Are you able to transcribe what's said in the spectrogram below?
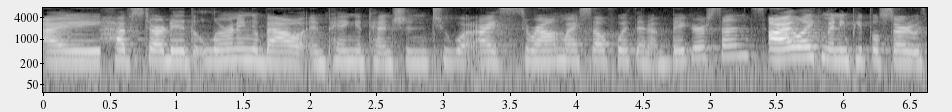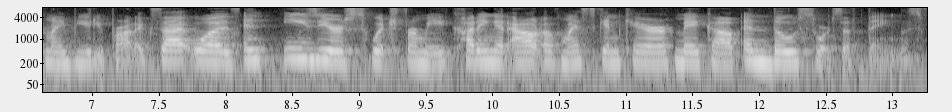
I have started learning about and paying attention to what I surround myself with in a bigger sense. I, like many people, started with my beauty products. That was an easier switch for me, cutting it out of my skincare, makeup, and those sorts of things.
